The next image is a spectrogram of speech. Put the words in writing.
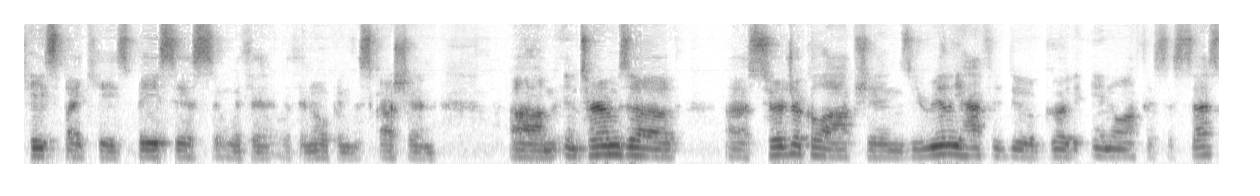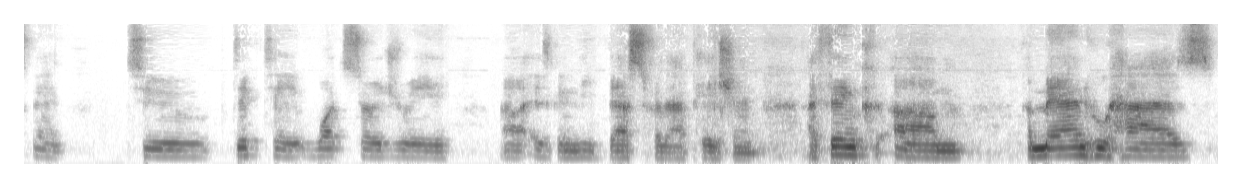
case by case basis and with, a, with an open discussion. Um, in terms of uh, surgical options, you really have to do a good in office assessment to dictate what surgery uh, is going to be best for that patient. I think um, a man who has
